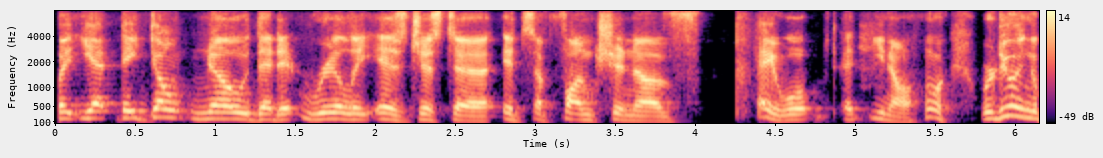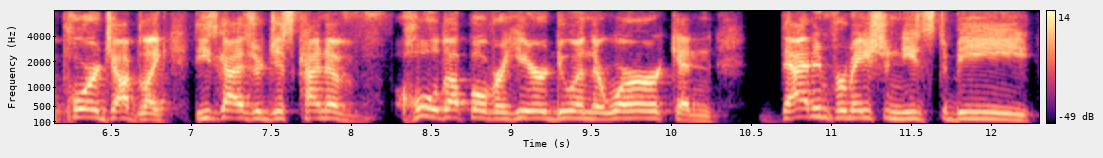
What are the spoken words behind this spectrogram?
but yet they don't know that it really is just a it's a function of hey, well, you know, we're doing a poor job. Like these guys are just kind of holed up over here doing their work, and that information needs to be,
